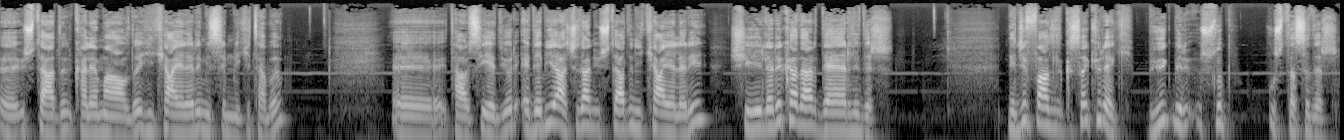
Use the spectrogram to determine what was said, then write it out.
e, üstadın kaleme aldığı Hikayelerim isimli kitabı e, tavsiye ediyor. Edebi açıdan üstadın hikayeleri şiirleri kadar değerlidir. Necip Fazıl Kısakürek büyük bir üslup ustasıdır.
